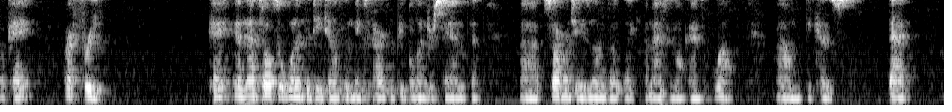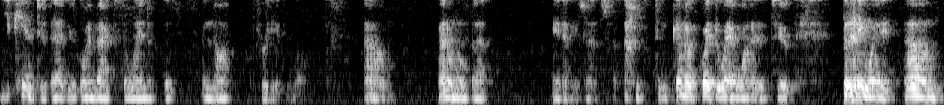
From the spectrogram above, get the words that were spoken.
okay, are free. Okay, and that's also one of the details that makes it hard for people to understand that uh, sovereignty is not about like amassing all kinds of wealth, um, because that you can't do that. You're going back to the land of the, the not free, if you will. Um, I don't know if that made any sense. it didn't come out quite the way I wanted it to. But anyway, um,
